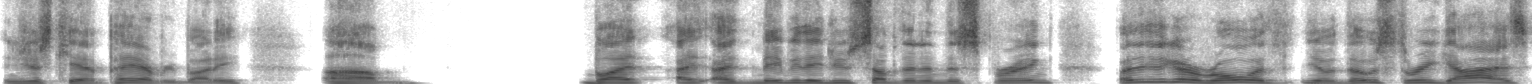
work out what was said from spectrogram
and you just can't pay everybody. Um, but I, I maybe they do something in the spring. I think they're going to roll with you know those three guys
